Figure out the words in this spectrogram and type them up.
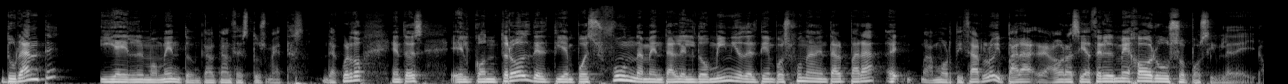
durante y el momento en que alcances tus metas. ¿De acuerdo? Entonces, el control del tiempo es fundamental, el dominio del tiempo es fundamental para eh, amortizarlo y para ahora sí hacer el mejor uso posible de ello.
